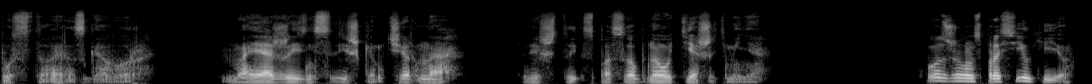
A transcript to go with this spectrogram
«Пустой разговор. Моя жизнь слишком черна. Лишь ты способна утешить меня». Позже он спросил ее.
